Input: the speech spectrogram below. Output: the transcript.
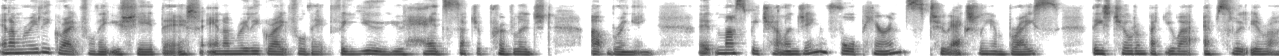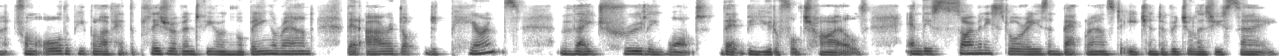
And I'm really grateful that you shared that. And I'm really grateful that for you, you had such a privileged upbringing. It must be challenging for parents to actually embrace these children, but you are absolutely right. From all the people I've had the pleasure of interviewing or being around that are adopted parents, they truly want that beautiful child. And there's so many stories and backgrounds to each individual, as you say.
